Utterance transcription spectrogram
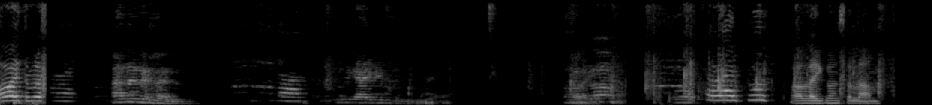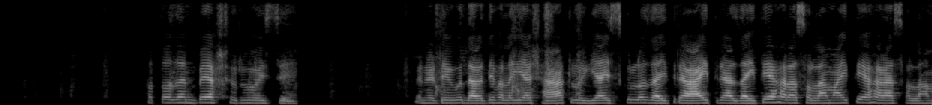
ওই তোমরা ওয়ালাইকুম সালাম। কত যেন বেশ শুরু হয়েছে পেনেটেগু দাঁড়াতে ফেলাইয়া শার্ট লইয়া স্কুলে যাইতে আইতরা, যাইতে হারা চলাম আইতে হারা চলাম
